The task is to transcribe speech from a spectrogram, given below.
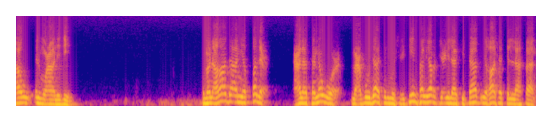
أو المعاندين. من أراد أن يطلع على تنوع معبودات المشركين فليرجع إلى كتاب إغاثة اللهفان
